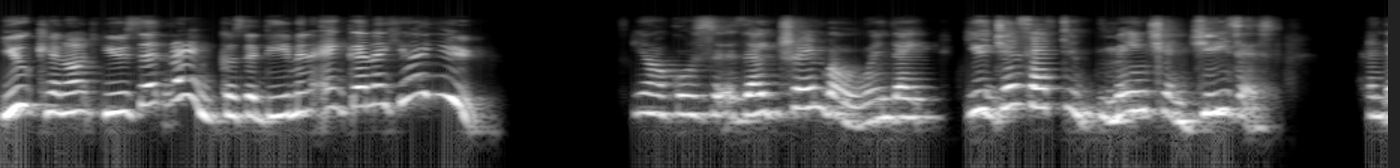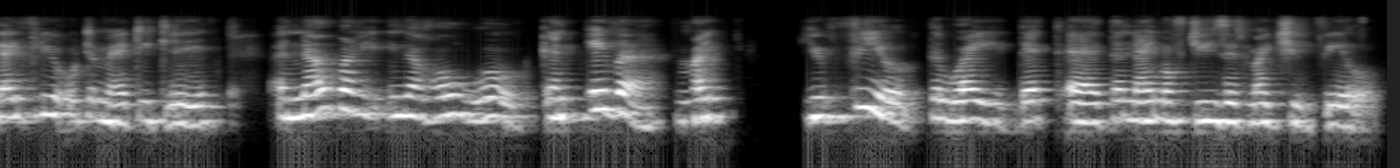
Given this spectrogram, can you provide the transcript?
you cannot use that name because the demon ain't going to hear you. Yeah, because they tremble when they, you just have to mention Jesus and they flee automatically. And nobody in the whole world can ever make you feel the way that uh, the name of Jesus makes you feel.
